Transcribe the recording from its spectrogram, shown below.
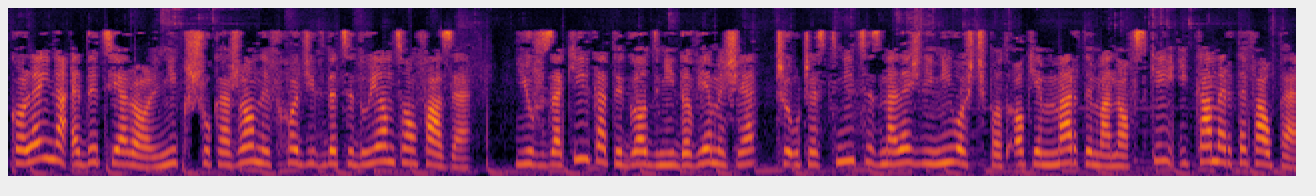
Kolejna edycja Rolnik szuka żony wchodzi w decydującą fazę. Już za kilka tygodni dowiemy się, czy uczestnicy znaleźli miłość pod okiem Marty Manowskiej i kamer TVP.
